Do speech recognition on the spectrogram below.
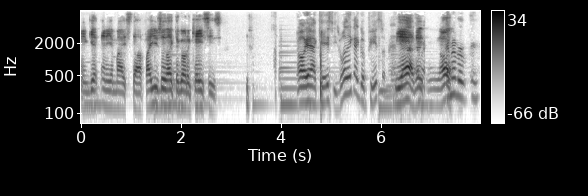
and get any of my stuff. I usually like to go to Casey's. Oh yeah, Casey's. Well, they got good pizza, man. Yeah, they. I remember, oh. I remember in,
